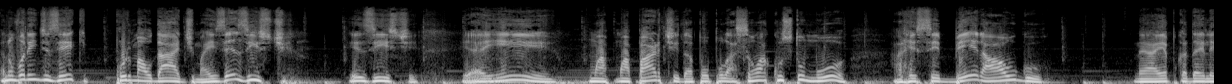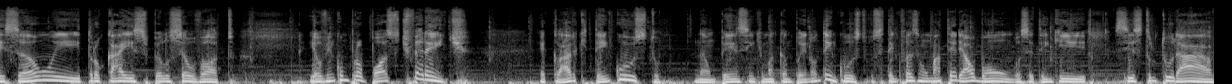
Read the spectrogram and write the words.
eu não vou nem dizer que por maldade, mas existe. Existe. E aí uma, uma parte da população acostumou a receber algo na época da eleição e trocar isso pelo seu voto. Eu vim com um propósito diferente. É claro que tem custo. Não pensem que uma campanha não tem custo. Você tem que fazer um material bom, você tem que se estruturar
